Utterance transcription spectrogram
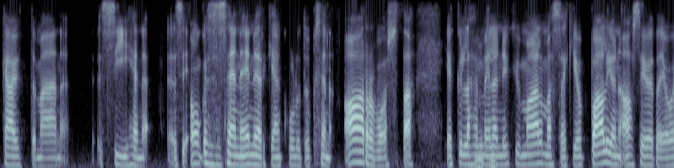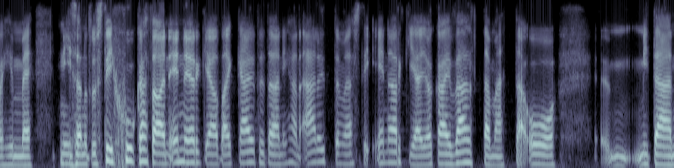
käyttämään siihen, onko se sen energiankulutuksen arvosta. Ja kyllähän mm. meillä nykymaailmassakin on paljon asioita, joihin me niin sanotusti hukataan energiaa tai käytetään ihan älyttömästi energiaa, joka ei välttämättä ole mitään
